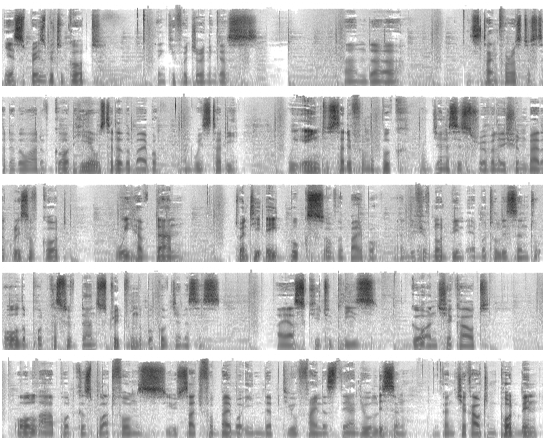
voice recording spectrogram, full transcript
Yes, praise be to God. Thank you for joining us. And uh, it's time for us to study the Word of God. Here we study the Bible and we study. We aim to study from the book of Genesis to Revelation. By the grace of God, we have done 28 books of the Bible. And if you've not been able to listen to all the podcasts we've done straight from the book of Genesis, I ask you to please go and check out all our podcast platforms. You search for Bible in depth, you'll find us there and you'll listen. You can check out on Podbean,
